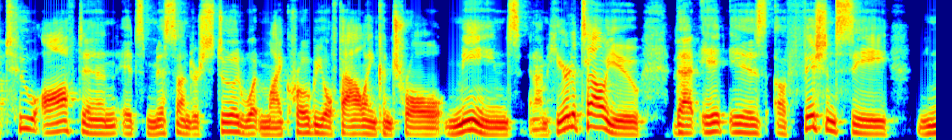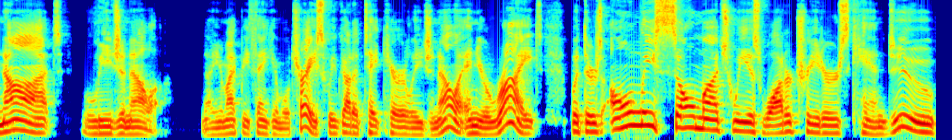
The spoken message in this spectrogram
too often it's misunderstood what microbial fouling control means. And I'm here to tell you that it is efficiency, not Legionella. Now, you might be thinking, well, Trace, we've got to take care of Legionella. And you're right, but there's only so much we as water treaters can do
